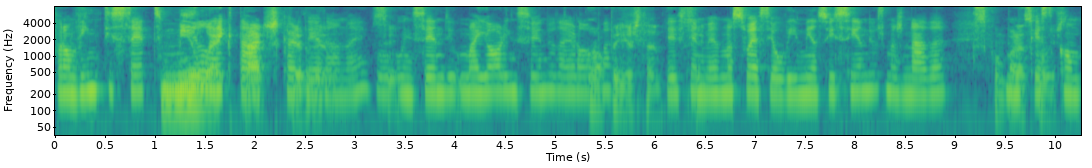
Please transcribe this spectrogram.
Foram 27 Mil mil hectares que arderam, não é? O, o incêndio, maior incêndio da Europa. Europa este ano. Este Sim, ano mesmo na Suécia houve imensos incêndios, mas nada que se compara-se que com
